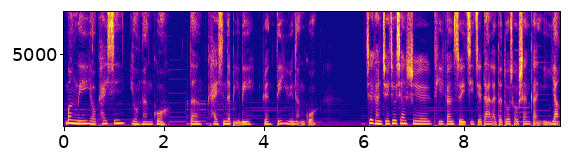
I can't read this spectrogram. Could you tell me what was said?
梦里有开心有难过，但开心的比例远低于难过。这感觉就像是体感随季节带来的多愁善感一样，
